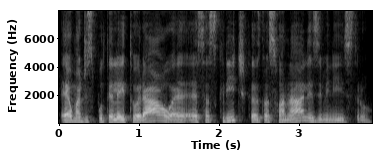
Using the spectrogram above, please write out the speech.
é uma disputa eleitoral é, essas críticas da sua análise, ministro?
